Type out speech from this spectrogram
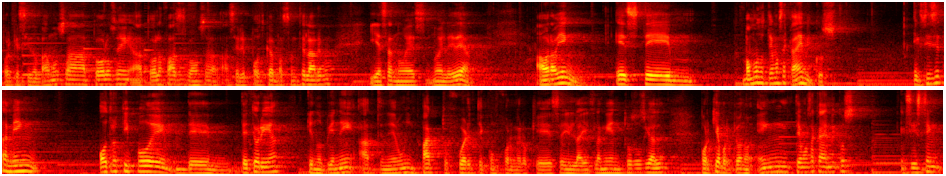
porque si nos vamos a, todos los, a todas las fases vamos a hacer el podcast bastante largo y esa no es, no es la idea. Ahora bien, este, vamos a temas académicos. Existe también otro tipo de, de teoría que nos viene a tener un impacto fuerte conforme a lo que es el aislamiento social. ¿Por qué? Porque bueno, en temas académicos existen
